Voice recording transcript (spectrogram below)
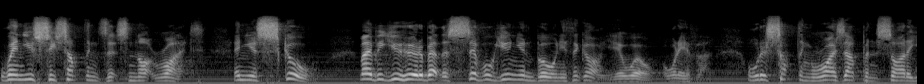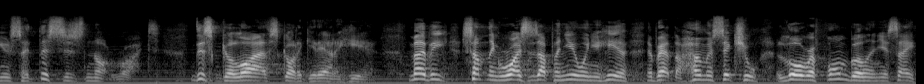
when you see something that's not right in your school? Maybe you heard about the civil union bill and you think, oh, yeah, well, whatever. Or does something rise up inside of you and say, this is not right? This Goliath's got to get out of here. Maybe something rises up in you when you hear about the homosexual law reform bill and you say,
